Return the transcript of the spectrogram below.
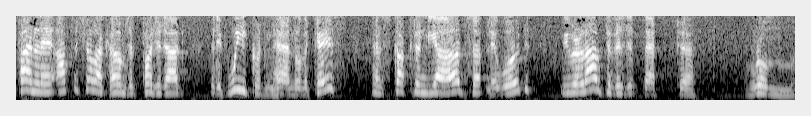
Finally, after Sherlock Holmes had pointed out that if we couldn't handle the case, and Scotland Yard certainly would, we were allowed to visit that uh, room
